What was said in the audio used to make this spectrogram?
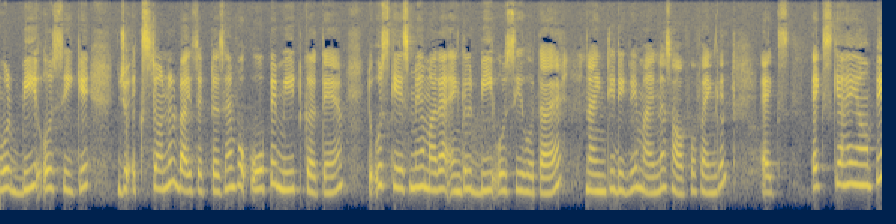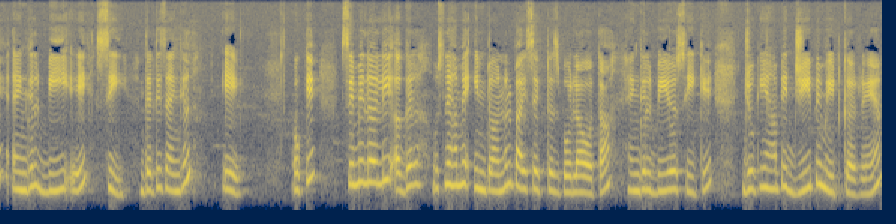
और बी और सी के जो एक्सटर्नल बाइसेक्टर्स हैं, वो ओ पे मीट करते हैं तो उस केस में हमारा एंगल बी ओ सी होता है 90 degree minus half of angle X X क्या है यहाँ पे? Angle B A C that is angle A okay similarly अगर उसने हमें इंटरनल बाइसेक्टर्स बोला होता एंगल बी और सी के, जो कि यहाँ पे जी पे मीट कर रहे हैं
